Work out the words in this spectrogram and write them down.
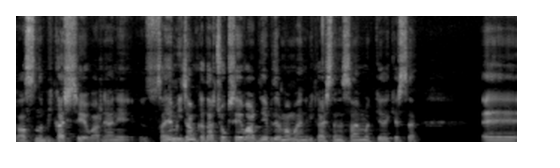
aslında birkaç şey var. Yani sayamayacağım kadar çok şey var diyebilirim ama hani birkaç tane saymak gerekirse e,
